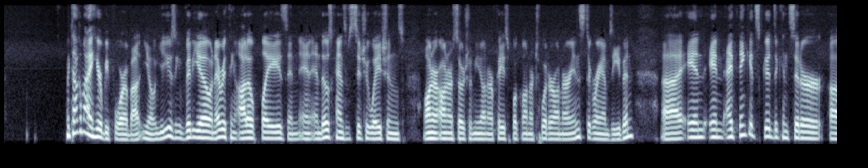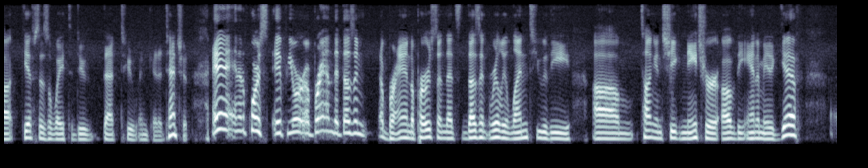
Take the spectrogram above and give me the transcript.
we talked about here before about you know you're using video and everything auto plays and, and and those kinds of situations on our on our social media, on our Facebook, on our Twitter, on our Instagrams, even. Uh, and and I think it's good to consider uh, gifs as a way to do that too and get attention. And, and of course, if you're a brand that doesn't a brand a person that doesn't really lend to the um, tongue-in-cheek nature of the animated GIF,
